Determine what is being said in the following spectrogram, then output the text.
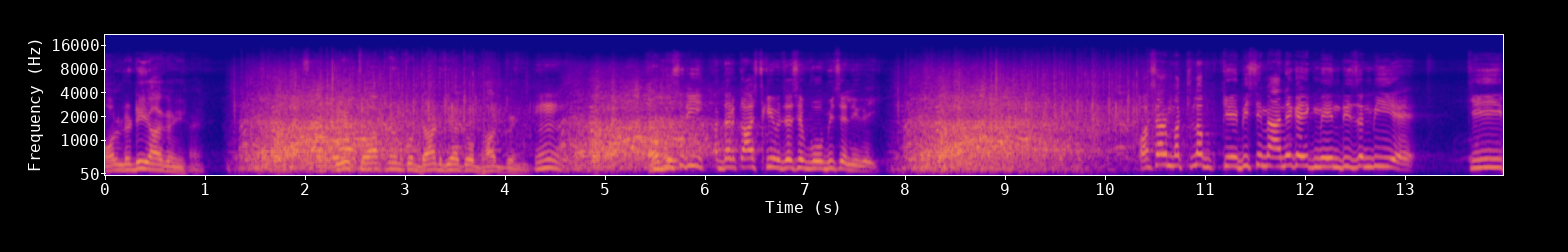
ऑलरेडी आ गई हैं। एक तो आपने उनको डांट दिया तो भाग गई। और दूसरी अदर कास्ट की वजह से वो भी चली गई। और सर मतलब केबीसी में आने का एक मेन रीजन भी ये है कि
